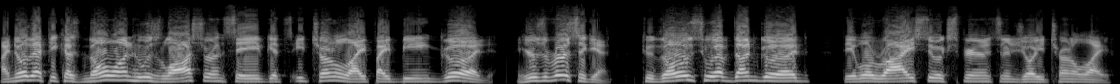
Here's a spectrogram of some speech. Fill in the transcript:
I know that because no one who is lost or unsaved gets eternal life by being good. Here's a verse again. To those who have done good, they will rise to experience and enjoy eternal life.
